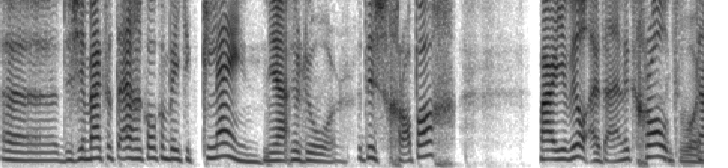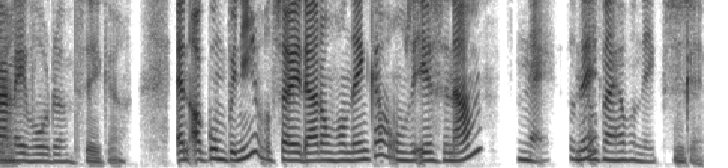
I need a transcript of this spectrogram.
Uh, dus je maakt het eigenlijk ook een beetje klein ja. erdoor. Het is grappig, maar je wil uiteindelijk groot worden. daarmee worden. Zeker. En Accompagnie, wat zou je daar dan van denken? Onze eerste naam? Nee. Dat doet mij helemaal niks. Okay.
